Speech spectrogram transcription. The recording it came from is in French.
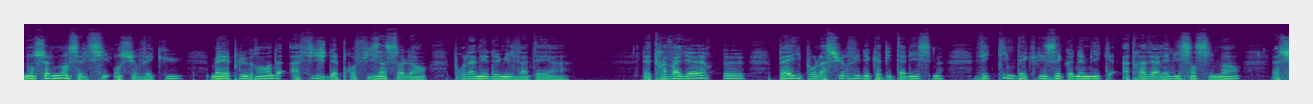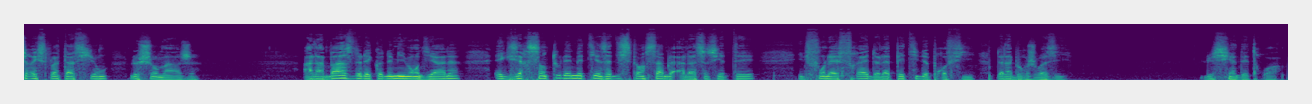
Non seulement celles-ci ont survécu, mais les plus grandes affichent des profits insolents pour l'année 2021. Les travailleurs, eux, payent pour la survie du capitalisme, victimes des crises économiques à travers les licenciements, la surexploitation, le chômage. À la base de l'économie mondiale, exerçant tous les métiers indispensables à la société, ils font les frais de l'appétit de profit de la bourgeoisie. Lucien Détroit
